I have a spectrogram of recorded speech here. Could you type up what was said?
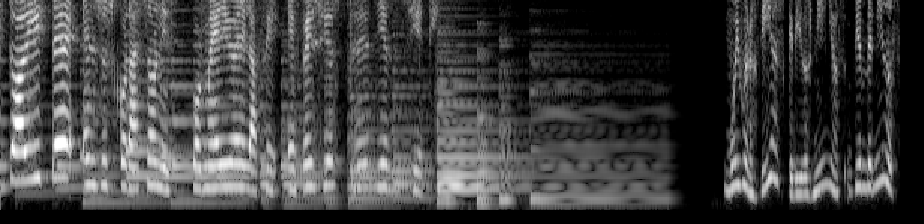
Cristo habite en sus corazones por medio de la fe. Efesios 3:17. Muy buenos días, queridos niños. Bienvenidos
